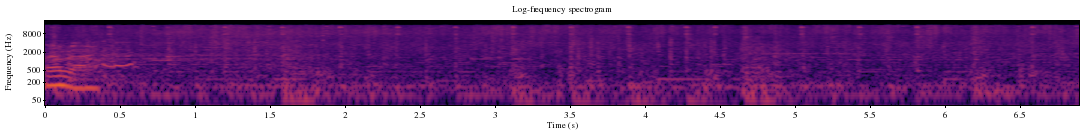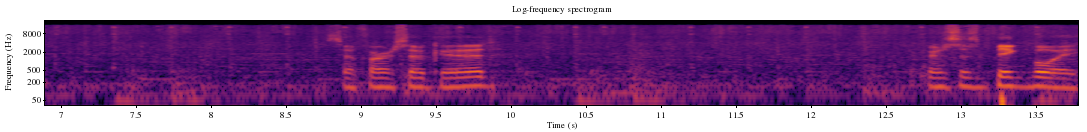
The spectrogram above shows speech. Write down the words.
Oh no. So far, so good. There's this big boy.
